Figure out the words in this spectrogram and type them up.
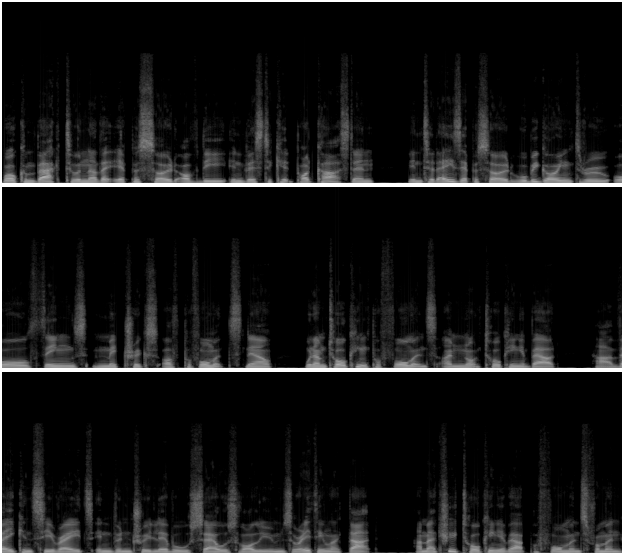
Welcome back to another episode of the InvestorKit podcast. And in today's episode, we'll be going through all things metrics of performance. Now, when I'm talking performance, I'm not talking about uh, vacancy rates, inventory levels, sales volumes, or anything like that. I'm actually talking about performance from a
